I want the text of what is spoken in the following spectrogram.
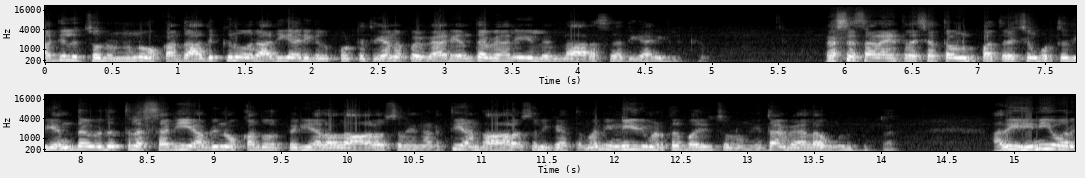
பதில் சொல்லணும்னு உட்காந்து அதுக்குன்னு ஒரு அதிகாரிகள் கூட்டத்துக்கு ஏன்னா இப்போ வேறு எந்த வேலையும் இல்லை அரசு அதிகாரிகளுக்கு. விஷ சாராயத்தில் செத்தவனுக்கு பத்து லட்சம் கொடுத்தது எந்த விதத்தில் சரி அப்படின்னு உட்காந்து ஒரு பெரிய அளவில் ஆலோசனை நடத்தி அந்த ஆலோசனைக்கு ஏற்ற மாதிரி நீதிமன்றத்தில் பதில் சொல்லணும். இதுதான் வேலை உங்களுக்கு இப்போ. அது இனி ஒரு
